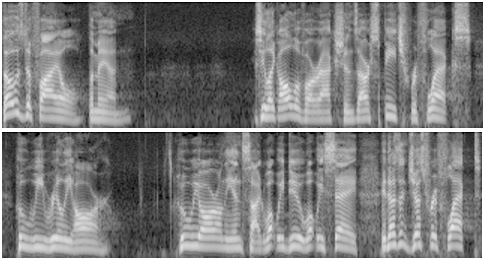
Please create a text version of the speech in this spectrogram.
those defile the man. See, like all of our actions, our speech reflects who we really are, who we are on the inside, what we do, what we say. It doesn't just reflect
